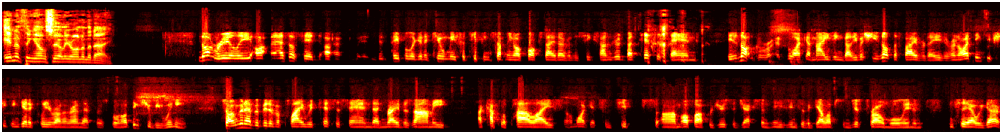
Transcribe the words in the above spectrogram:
anything else earlier on in the day? Not really. As I said, people are going to kill me for tipping something off box eight over the 600, but Tessa Sand is not like amazing value, but she's not the favourite either. And I think if she can get a clear run around that first corner, I think she'll be winning. So I'm going to have a bit of a play with Tessa Sand and Ravers Army, a couple of parlays. I might get some tips um, off our producer Jackson. He's into the gallops and just throw them all in and, and see how we go.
